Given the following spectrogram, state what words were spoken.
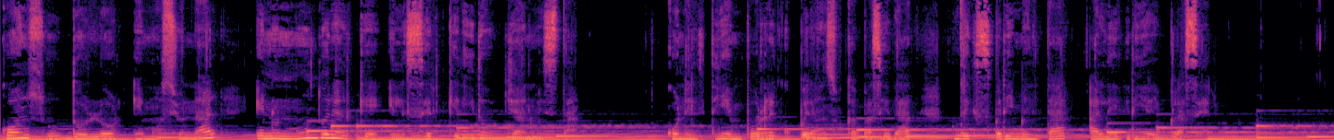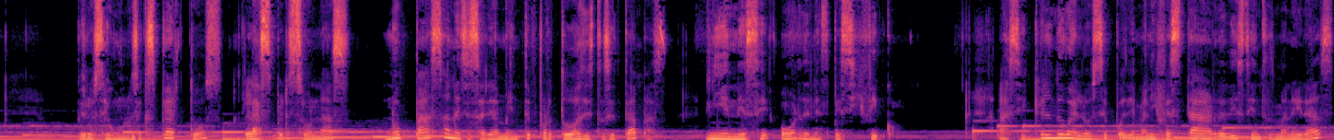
con su dolor emocional en un mundo en el que el ser querido ya no está. Con el tiempo recuperan su capacidad de experimentar alegría y placer. Pero según los expertos, las personas no pasan necesariamente por todas estas etapas, ni en ese orden específico. Así que el duelo se puede manifestar de distintas maneras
